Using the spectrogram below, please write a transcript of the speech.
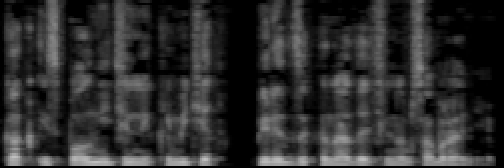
как исполнительный комитет перед законодательным собранием.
